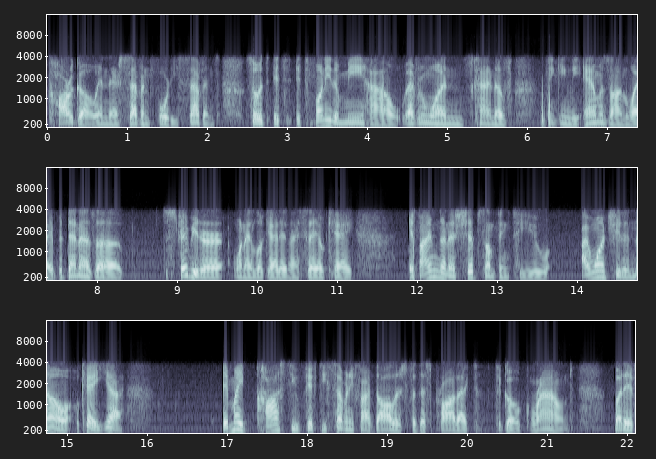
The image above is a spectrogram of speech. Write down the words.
cargo in their 747s. So it's it's it's funny to me how everyone's kind of thinking the Amazon way, but then as a distributor, when I look at it and I say, okay, if I'm going to ship something to you, I want you to know, okay, yeah, it might cost you fifty, seventy-five dollars for this product to go ground, but if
